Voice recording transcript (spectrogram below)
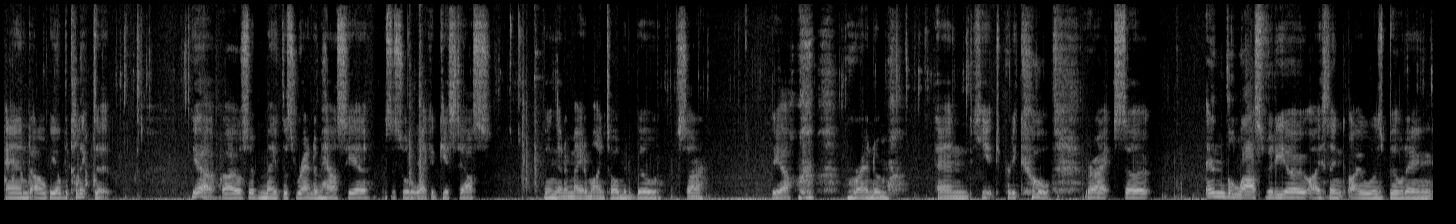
and I'll be able to collect it. Yeah, I also made this random house here. This is sort of like a guest house thing that a mate of mine told me to build. So, yeah, random and yet pretty cool. Right, so in the last video, I think I was building,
